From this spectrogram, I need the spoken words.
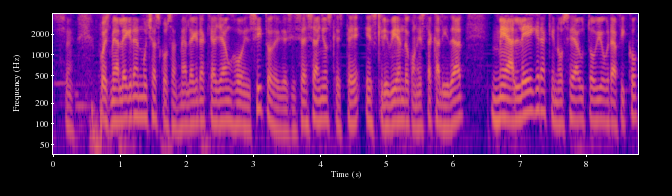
Sí. Pues me alegran muchas cosas. Me alegra que haya un jovencito de 16 años que esté escribiendo con esta calidad. Me alegra que no sea autobiográfico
